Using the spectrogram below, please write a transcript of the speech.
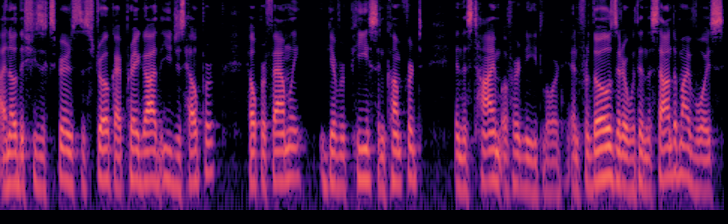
I know that she's experienced a stroke. I pray, God, that you just help her, help her family, give her peace and comfort in this time of her need, Lord. And for those that are within the sound of my voice,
